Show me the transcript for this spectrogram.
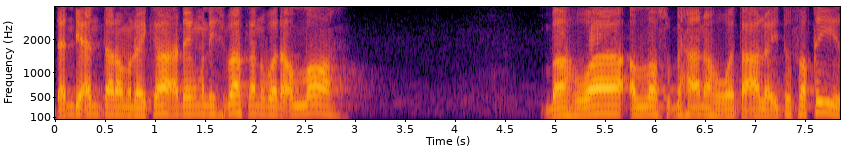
dan di antara mereka ada yang menisbahkan kepada Allah bahwa Allah Subhanahu wa taala itu fakir.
